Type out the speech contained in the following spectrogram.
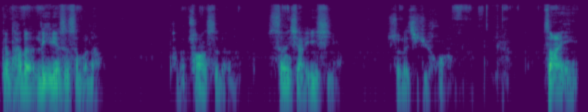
跟它的理念是什么呢？它的创始人生下一喜说了几句话，在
